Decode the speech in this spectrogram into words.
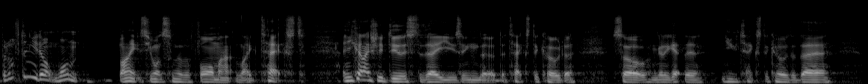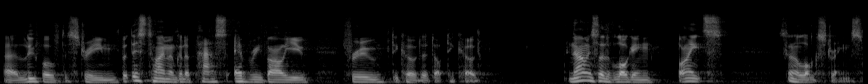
but often you don't want bytes, you want some of a format like text. And you can actually do this today using the, the text decoder. So I'm going to get the new text decoder there, uh, loop over the stream. But this time I'm going to pass every value through decoder.decode. Now instead of logging bytes, it's going to log strings.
